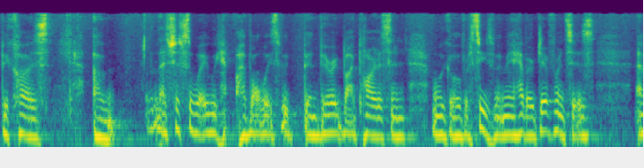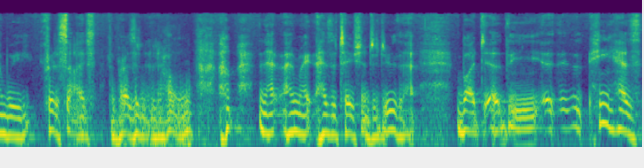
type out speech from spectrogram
because um, that's just the way we have always we've been very bipartisan when we go overseas. We may have our differences, and we criticize the president at home, and I my hesitation to do that. But uh, the uh, he has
